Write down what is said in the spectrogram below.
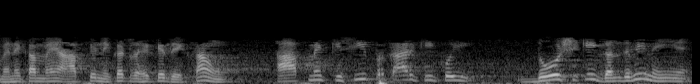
मैंने कहा, मैं आपके निकट रह के देखता हूँ। आप में किसी प्रकार की कोई दोष की गंध भी नहीं है।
